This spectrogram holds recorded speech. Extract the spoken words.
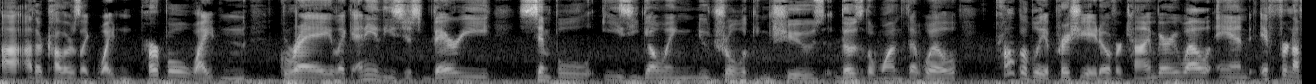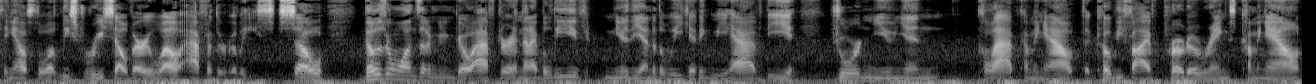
Uh, other colors like white and purple, white and gray, like any of these just very simple, easygoing, neutral looking shoes. Those are the ones that will probably appreciate over time very well, and if for nothing else, they'll at least resell very well after the release. So those are ones that I'm going to go after, and then I believe near the end of the week, I think we have the Jordan Union collab coming out, the Kobe 5 Protro rings coming out,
